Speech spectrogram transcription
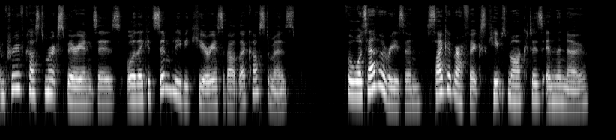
improve customer experiences, or they could simply be curious about their customers. For whatever reason, psychographics keeps marketers in the know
